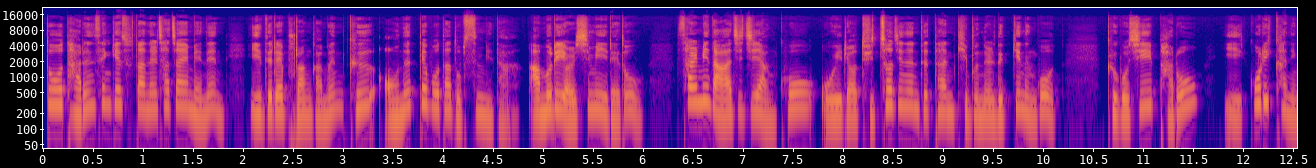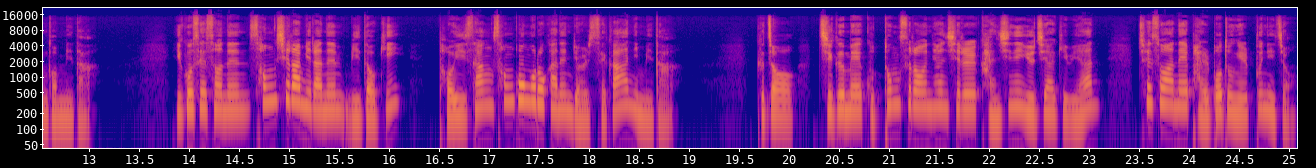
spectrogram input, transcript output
또 다른 생계 수단을 찾아 헤매는 이들의 불안감은 그 어느 때보다 높습니다. 아무리 열심히 일해도 삶이 나아지지 않고 오히려 뒤처지는 듯한 기분을 느끼는 곳, 그곳이 바로 이 꼬리칸인 겁니다. 이곳에서는 성실함이라는 미덕이 더 이상 성공으로 가는 열쇠가 아닙니다. 그저 지금의 고통스러운 현실을 간신히 유지하기 위한 최소한의 발버둥일 뿐이죠.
